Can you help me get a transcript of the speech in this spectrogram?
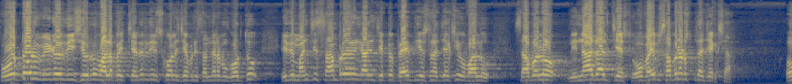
ఫోటోలు వీడియోలు తీసారు వాళ్ళపై చర్యలు తీసుకోవాలని చెప్పిన సందర్భం కోరుతూ ఇది మంచి సాంప్రదాయం కాదని చెప్పి ప్రయత్నం చేస్తున్న అధ్యక్ష వాళ్ళు సభలో నినాదాలు చేస్తూ ఓ వైపు సభ నడుస్తుంది అధ్యక్ష ఓ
